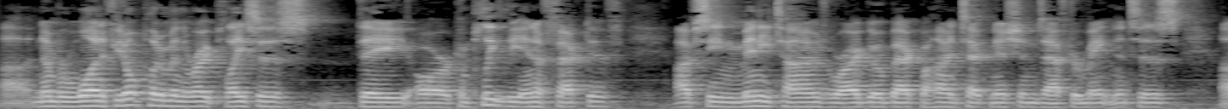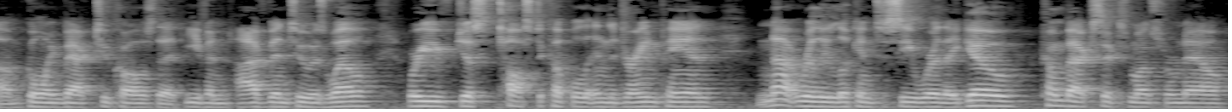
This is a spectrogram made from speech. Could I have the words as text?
Uh, number one, if you don't put them in the right places, they are completely ineffective. I've seen many times where I go back behind technicians after maintenances, um, going back to calls that even I've been to as well, where you've just tossed a couple in the drain pan, not really looking to see where they go, come back six months from now,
